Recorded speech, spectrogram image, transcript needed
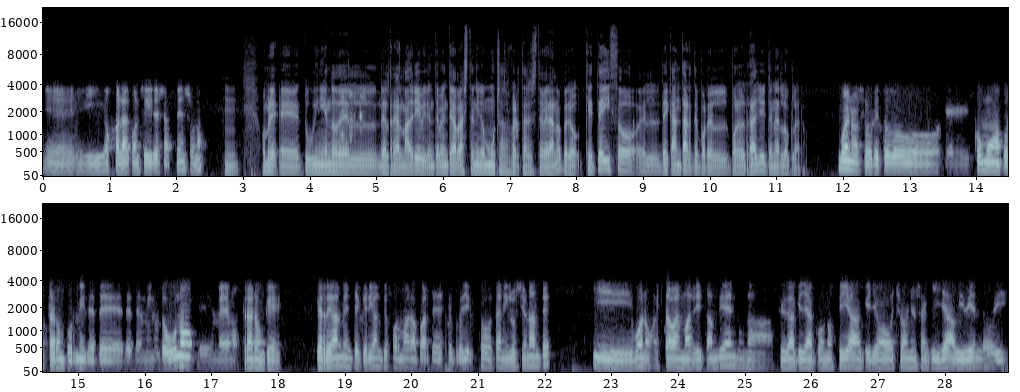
eh, y ojalá conseguir ese ascenso, ¿no? Mm. Hombre, eh, tú viniendo del, del, Real Madrid, evidentemente habrás tenido muchas ofertas este verano, pero ¿qué te hizo el decantarte por el, por el Rayo y tenerlo claro? Bueno, sobre todo eh, cómo apostaron por mí desde, desde el minuto uno, me demostraron que, que realmente querían que formara parte de este proyecto tan ilusionante. Y bueno, estaba en Madrid también, una ciudad que ya conocía, que llevaba ocho años aquí ya viviendo y,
